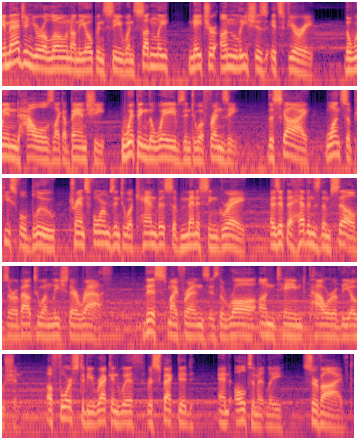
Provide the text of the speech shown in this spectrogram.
Imagine you're alone on the open sea when suddenly, nature unleashes its fury. The wind howls like a banshee, whipping the waves into a frenzy. The sky, once a peaceful blue, transforms into a canvas of menacing gray, as if the heavens themselves are about to unleash their wrath. This, my friends, is the raw, untamed power of the ocean, a force to be reckoned with, respected, and ultimately, survived.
